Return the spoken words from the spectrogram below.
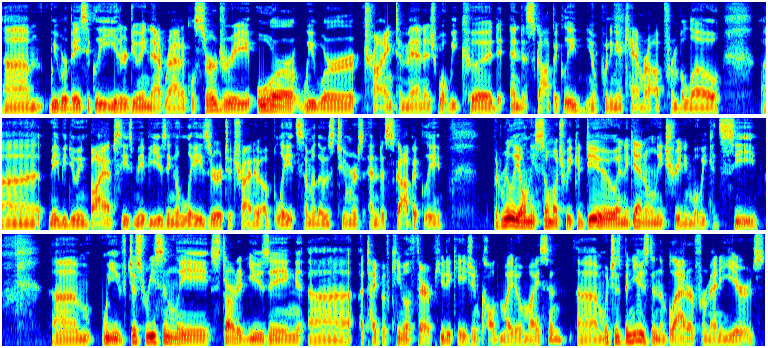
um, we were basically either doing that radical surgery or we were trying to manage what we could endoscopically, you know, putting a camera up from below, uh, maybe doing biopsies, maybe using a laser to try to ablate some of those tumors endoscopically. But really, only so much we could do. And again, only treating what we could see. Um, we've just recently started using uh, a type of chemotherapeutic agent called mitomycin, um, which has been used in the bladder for many years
